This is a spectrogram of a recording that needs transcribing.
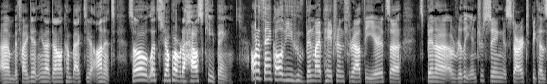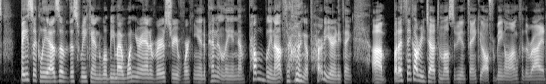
Um, if I get any of that done, I'll come back to you on it. So let's jump over to housekeeping. I want to thank all of you who've been my patron throughout the year. It's a it's been a, a really interesting start because basically, as of this weekend, will be my one year anniversary of working independently, and I'm probably not throwing a party or anything. Uh, but I think I'll reach out to most of you and thank you all for being along for the ride.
